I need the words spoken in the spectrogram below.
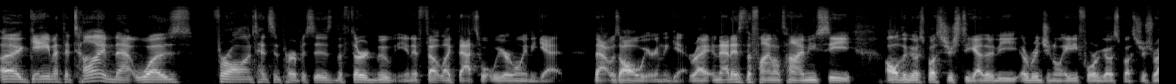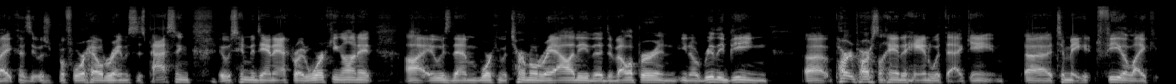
a game at the time that was, for all intents and purposes, the third movie. And it felt like that's what we were going to get. That was all we were going to get, right? And that is the final time you see all the Ghostbusters together, the original 84 Ghostbusters, right? Because it was before Harold Ramis's passing. It was him and Dan Aykroyd working on it. Uh, it was them working with Terminal Reality, the developer, and, you know, really being uh, part and parcel hand in hand with that game uh, to make it feel like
